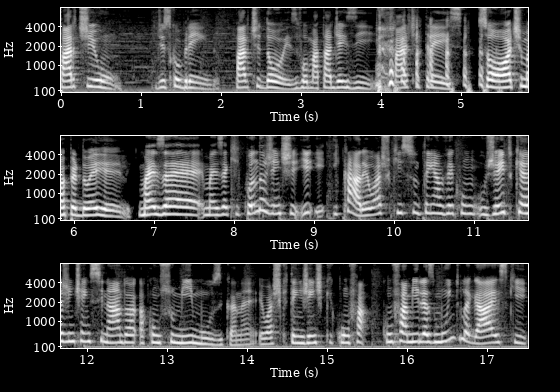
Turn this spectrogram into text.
Parte 1. Um, descobrindo. Parte 2, vou matar Jay-Z. Parte 3, sou ótima, perdoei ele. Mas é, mas é que quando a gente. E, e- cara, eu acho que isso tem a ver com o jeito que a gente é ensinado a, a consumir música, né? Eu acho que tem gente que com, fa- com famílias muito legais que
